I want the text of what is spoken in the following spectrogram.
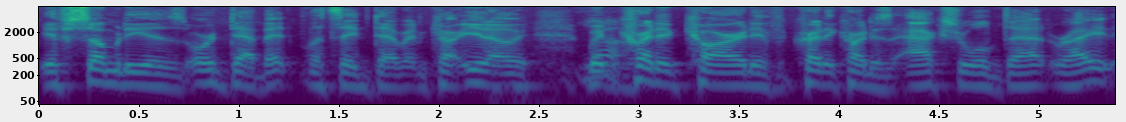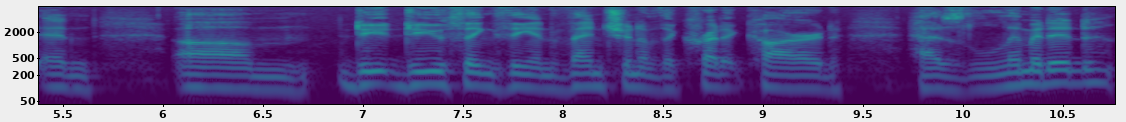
if somebody is or debit, let's say debit card, you know, but Yeah. credit card, if credit card is actual debt, right? And um, do do you think the invention of the credit card has limited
